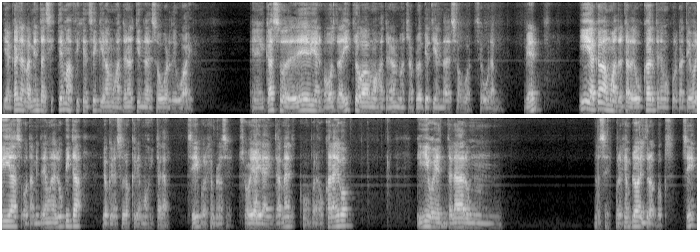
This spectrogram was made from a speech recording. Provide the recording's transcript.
y acá en la herramienta de sistema, fíjense que vamos a tener tienda de software de Wire. En el caso de Debian o otra distro, vamos a tener nuestra propia tienda de software, seguramente. Bien. Y acá vamos a tratar de buscar, tenemos por categorías o también tenemos la lupita lo que nosotros queremos instalar. ¿sí? Por ejemplo, no sé, yo voy a ir a internet como para buscar algo y voy a instalar un, no sé, por ejemplo el Dropbox. ¿sí?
